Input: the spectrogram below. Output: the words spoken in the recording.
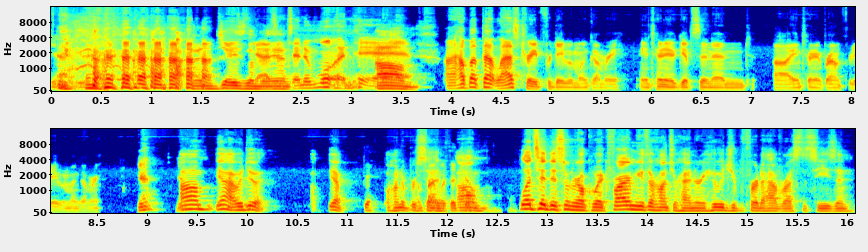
Yeah, Jay's the Guys, man. ten and one. Yeah. Um, Uh, how about that last trade for David Montgomery? Antonio Gibson and uh, Antonio Brown for David Montgomery. yeah. yeah. um, yeah, I would do it. Yeah, Yeah, 100%. with it, too. Um, let's hit this one real quick. Freiermuth or Hunter Henry? Who would you prefer to have rest of the season?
